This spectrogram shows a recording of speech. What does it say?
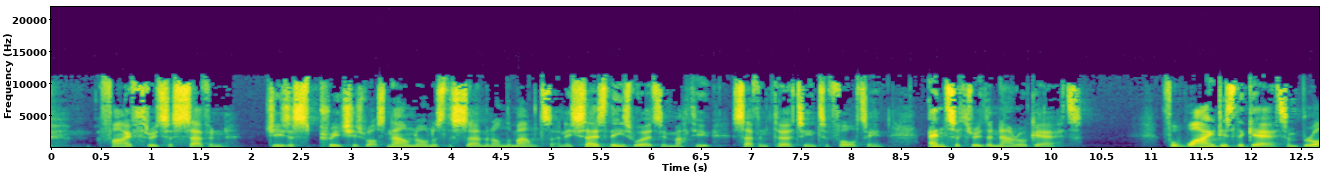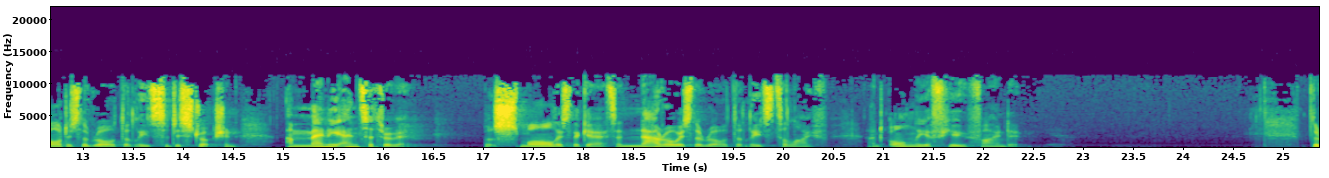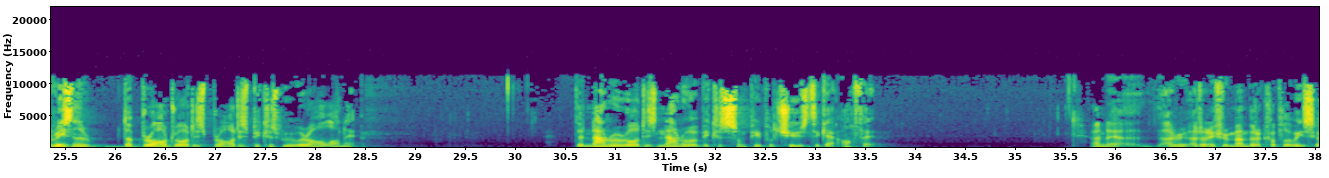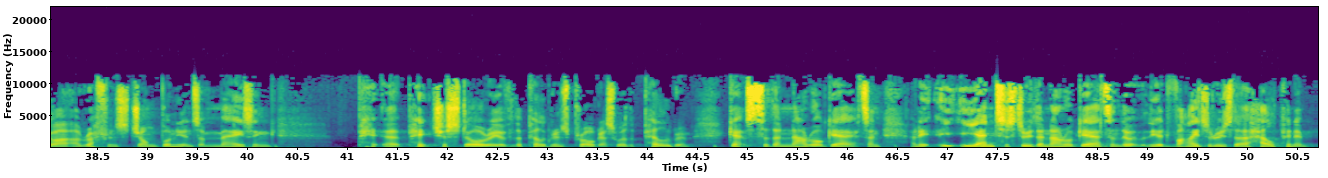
5 through to 7, Jesus preaches what's now known as the Sermon on the Mount. And he says these words in Matthew 7 13 to 14 Enter through the narrow gate. For wide is the gate and broad is the road that leads to destruction, and many enter through it. But small is the gate and narrow is the road that leads to life, and only a few find it. The reason the broad road is broad is because we were all on it. The narrow road is narrower because some people choose to get off it. And uh, I, I, don't know if you remember, a couple of weeks ago, I, I referenced John Bunyan's amazing uh, picture story of the Pilgrim's Progress, where the pilgrim gets to the narrow gate and, and he, he enters through the narrow gate, and the, the advisor who's there helping him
